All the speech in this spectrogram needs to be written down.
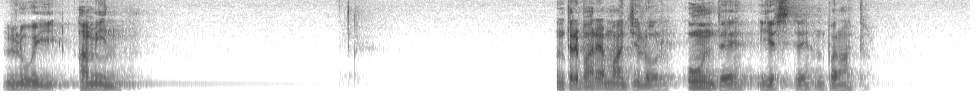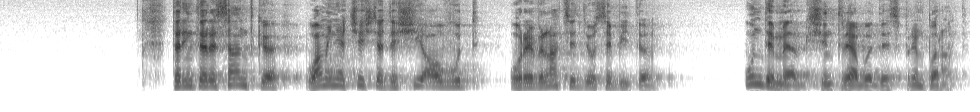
lui. Amin. Întrebarea magilor, unde este împăratul? Dar interesant că oamenii aceștia, deși au avut o revelație deosebită, unde merg și întreabă despre împărat?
